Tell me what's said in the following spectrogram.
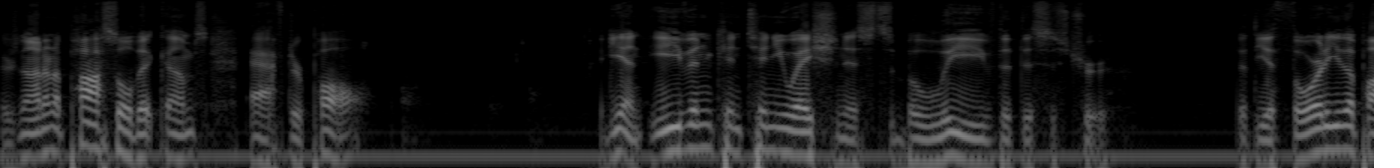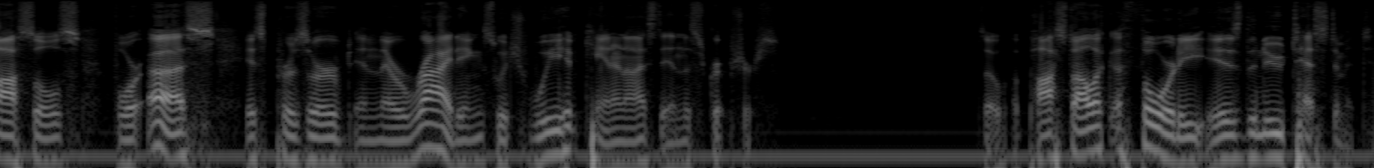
There's not an apostle that comes after Paul. Again, even continuationists believe that this is true. That the authority of the apostles for us is preserved in their writings, which we have canonized in the scriptures. So, apostolic authority is the New Testament.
